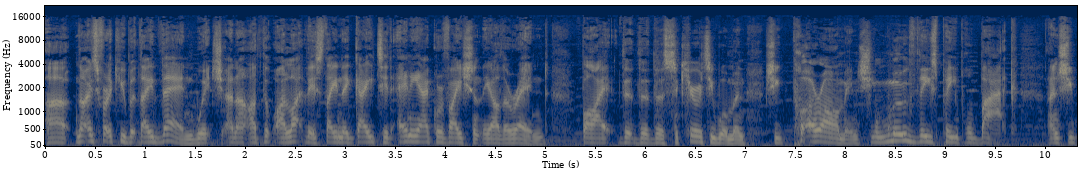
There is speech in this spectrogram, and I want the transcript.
Uh, not only to the front of the queue, but they then, which and I, I, th- I like this, they negated any aggravation at the other end by the, the the security woman. She put her arm in, she moved these people back, and she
